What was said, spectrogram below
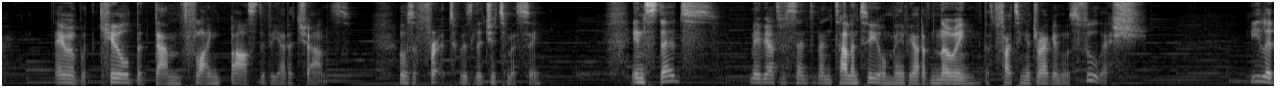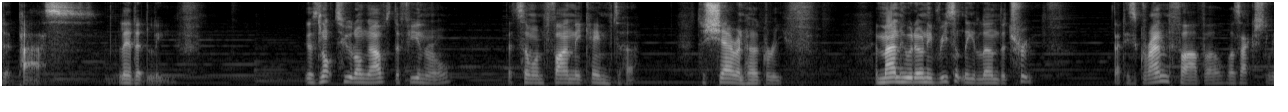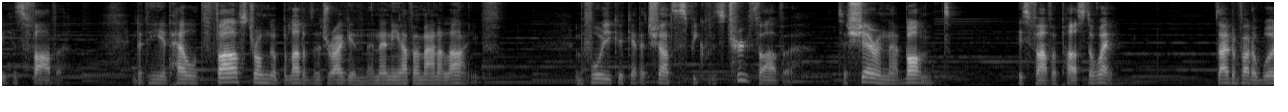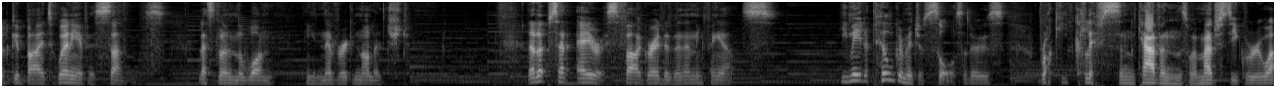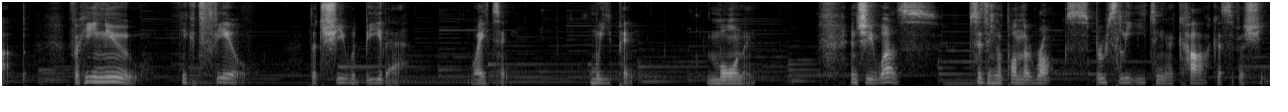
Aemond would kill the damn flying bastard if he had a chance. It was a threat to his legitimacy. Instead, maybe out of sentimentality or maybe out of knowing that fighting a dragon was foolish, he let it pass, let it leave. It was not too long after the funeral that someone finally came to her, to share in her grief. A man who had only recently learned the truth, that his grandfather was actually his father and that he had held far stronger blood of the dragon than any other man alive. And before he could get a chance to speak with his true father, to share in their bond, his father passed away. died without a word goodbye to any of his sons, let alone the one he never acknowledged. That upset Aerys far greater than anything else. He made a pilgrimage of sorts to those rocky cliffs and caverns where Majesty grew up, for he knew, he could feel, that she would be there, waiting, weeping, mourning. And she was, sitting upon the rocks, brutally eating a carcass of a sheep.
